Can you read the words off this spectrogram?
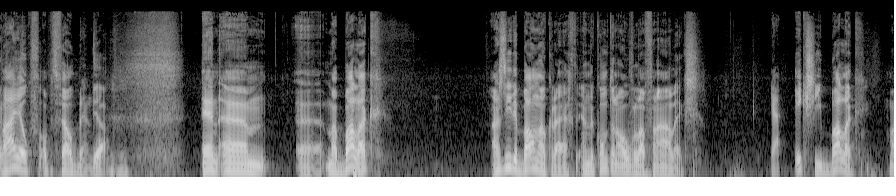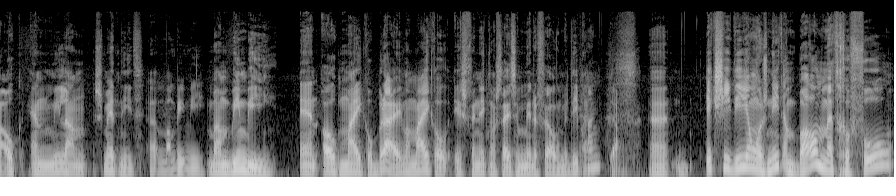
Waar je ook op het veld bent. Ja. En, ehm, eh, maar Balk, als die de bal nou krijgt en er komt een overlap van Alex. Ja, ik zie Balk, maar ook en Milan Smit niet. Eh, Mambimbi. Bambimbi en ook Michael Breij. Want Michael is, vind ik, nog steeds een middenvelder met diepgang. Ja. Eh, ik zie die jongens niet een bal met gevoel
